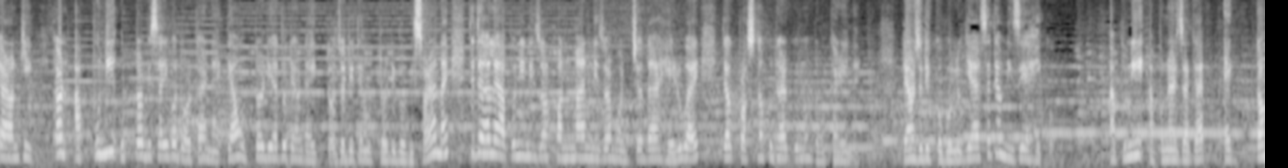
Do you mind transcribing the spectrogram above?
কাৰণ কি? কাৰণ আপুনি উত্তৰ বিচাৰিব দৰকাৰ নাই। তেওঁ উত্তৰ দিয়াটো তেওঁৰ দায়িত্ব। যদি তেওঁ উত্তৰ দিব বিচৰা নাই তেতিয়াহ'লে আপুনি নিজৰ সন্মান নিজৰ মৰ্যাদা হেৰুৱাই তেওঁক প্ৰশ্ন সোধাৰ কোনো দৰকাৰেই নাই। তেওঁৰ যদি ক'বলগীয়া আছে তেওঁ নিজে আহি ক'ব। আপুনি আপোনাৰ জেগাত একদম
